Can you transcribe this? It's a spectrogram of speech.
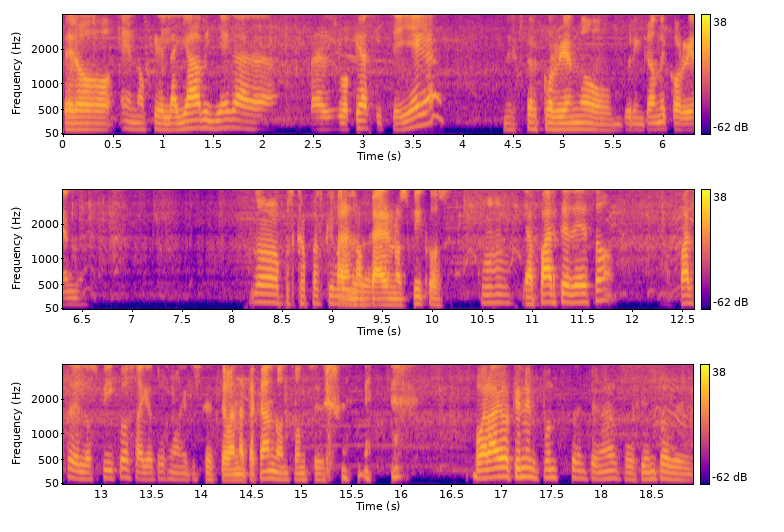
pero en lo que la llave llega, la desbloqueas y te llega, tienes que estar corriendo, brincando y corriendo No, pues capaz que para no. no le da. caer en los picos. Y aparte de eso, aparte de los picos, hay otros monitos que te van atacando, entonces. por algo tienen punto 39% de.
